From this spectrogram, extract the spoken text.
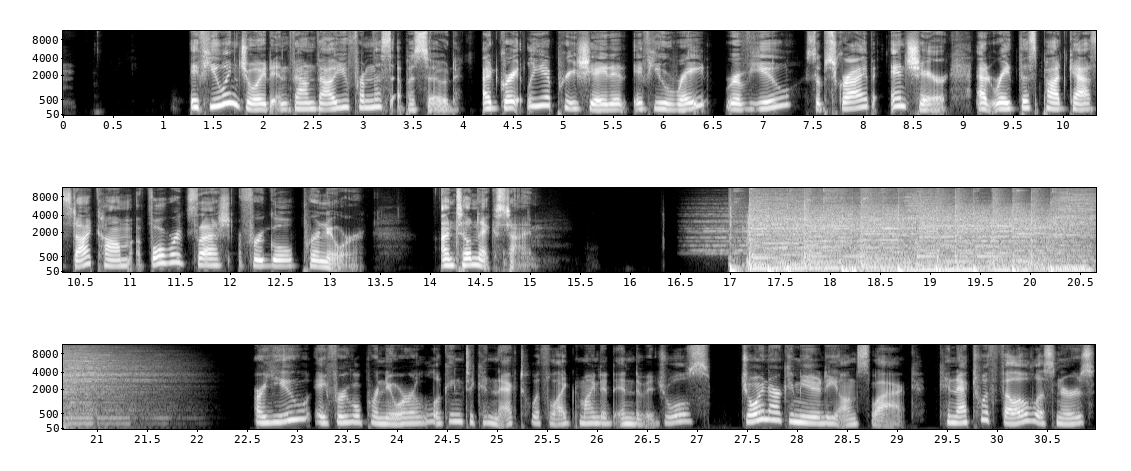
If you enjoyed and found value from this episode, I'd greatly appreciate it if you rate, review, subscribe, and share at ratethispodcast.com forward slash frugalpreneur. Until next time. Are you a frugalpreneur looking to connect with like minded individuals? Join our community on Slack, connect with fellow listeners,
